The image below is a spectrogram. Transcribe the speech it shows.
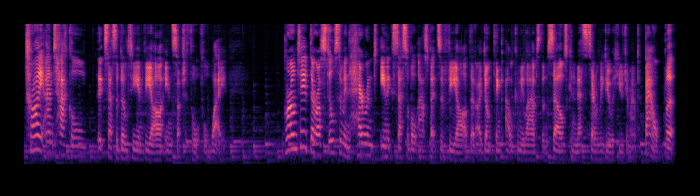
try and tackle accessibility in VR in such a thoughtful way. Granted, there are still some inherent inaccessible aspects of VR that I don't think Owlchemy Labs themselves can necessarily do a huge amount about, but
